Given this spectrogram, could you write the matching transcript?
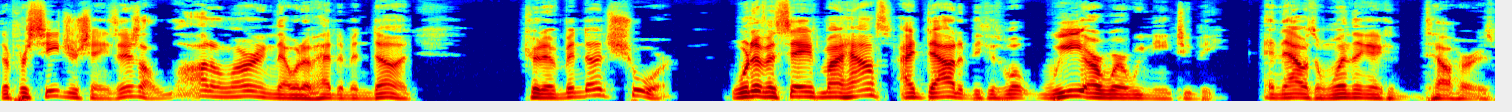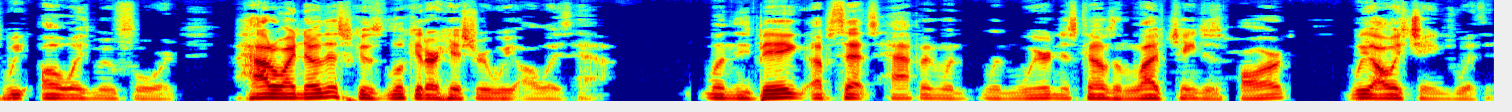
The procedure change. There's a lot of learning that would have had to been done. Could have been done, sure. Would have saved my house? I doubt it because what we are where we need to be. And that was the one thing I could tell her is we always move forward. How do I know this? Because look at our history. We always have when these big upsets happen, when, when weirdness comes and life changes hard, we always change with it.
